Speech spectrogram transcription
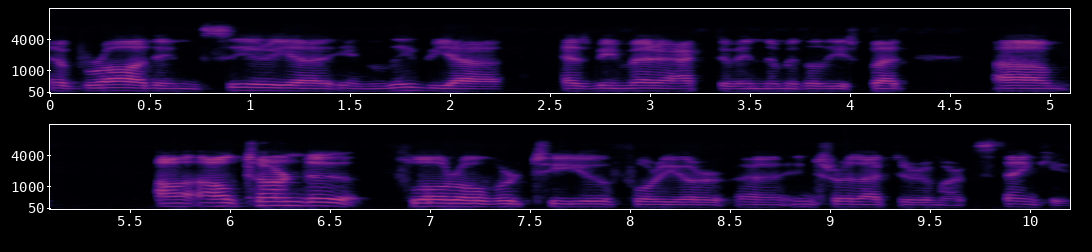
abroad in Syria, in Libya, has been very active in the Middle East. But um, I'll, I'll, turn the floor over to you for your uh, introductory remarks. Thank you.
